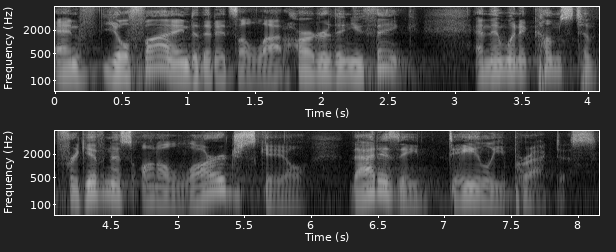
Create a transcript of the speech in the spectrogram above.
And you'll find that it's a lot harder than you think. And then when it comes to forgiveness on a large scale, that is a daily practice.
